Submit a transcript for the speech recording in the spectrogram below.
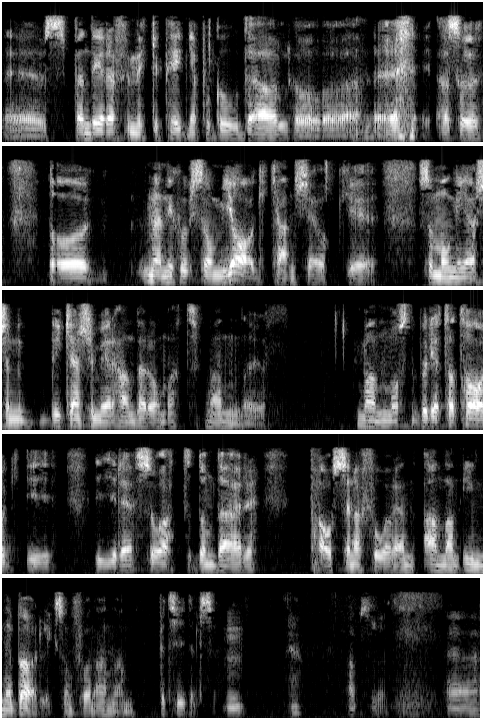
eh, spenderar för mycket pengar på god öl och eh, alltså och människor som jag kanske och eh, som många jag känner, det kanske mer handlar om att man eh, man måste börja ta tag i, i det så att de där pauserna får en annan innebörd liksom, får en annan betydelse. Absolut. Eh,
